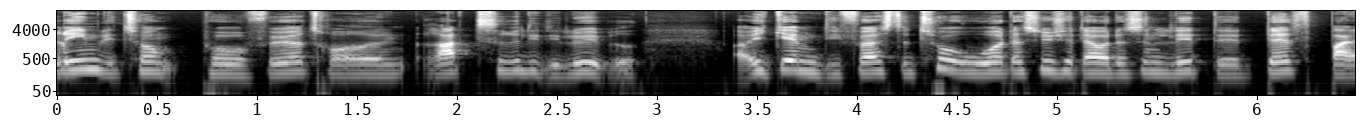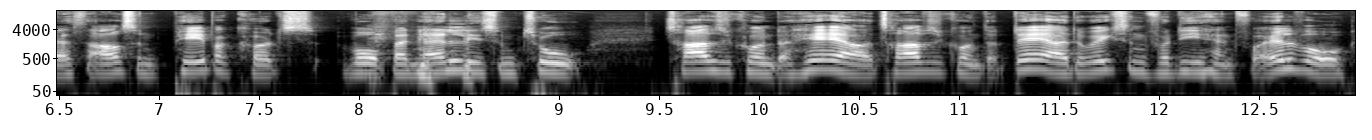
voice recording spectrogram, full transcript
rimelig tungt på føretråden ret tidligt i løbet. Og igennem de første to uger, der synes jeg, der var det sådan lidt uh, death by a thousand paper cuts, hvor Bernal ligesom tog 30 sekunder her og 30 sekunder der, og det var ikke sådan, fordi han for alvor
